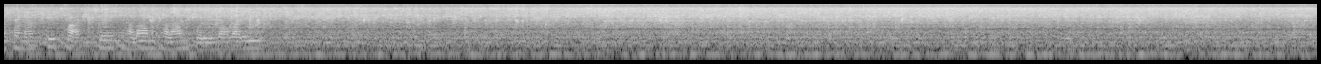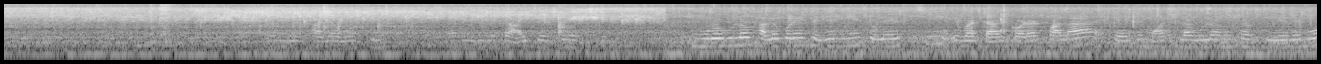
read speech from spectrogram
এখন আর কি ফাটছে, ঝালাম ঝালাম করে। বাবার এই ভাজা বসে আর এদিকে ডাল হচ্ছে মুড়োগুলো ভালো করে ভেজে নিয়ে চলে এসেছি। এবার ডাল করার পালা। যে মশলাগুলো আমি সব দিয়ে দেবো।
